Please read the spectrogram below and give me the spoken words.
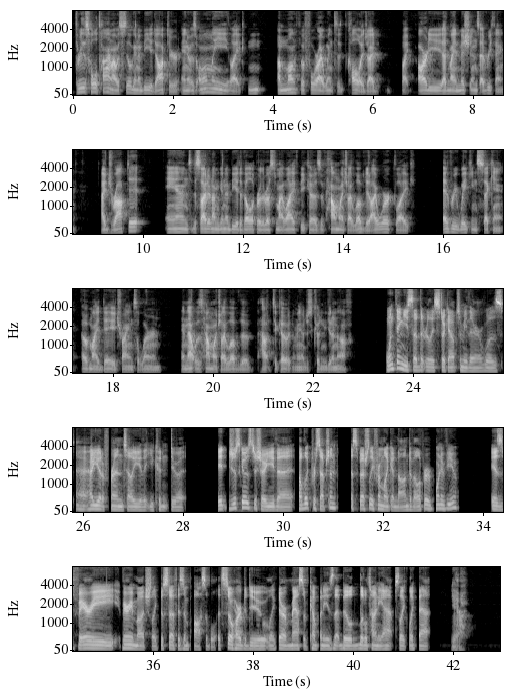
through this whole time, I was still going to be a doctor. And it was only like a month before I went to college. I'd like already had my admissions, everything. I dropped it and decided I'm going to be a developer the rest of my life because of how much I loved it. I worked like every waking second of my day trying to learn and that was how much i loved the how to code i mean i just couldn't get enough one thing you said that really stuck out to me there was uh, how you had a friend tell you that you couldn't do it it just goes to show you that public perception especially from like a non-developer point of view is very very much like the stuff is impossible it's so hard to do like there are massive companies that build little tiny apps like like that yeah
